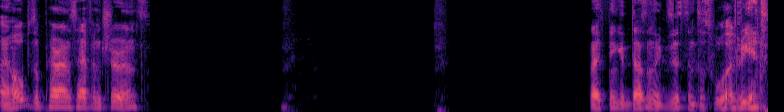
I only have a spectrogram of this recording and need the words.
I hope the parents have insurance. but I think it doesn't exist in this world yet.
